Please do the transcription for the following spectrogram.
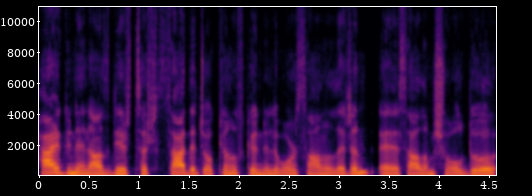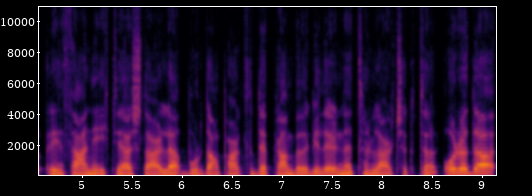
Her gün en az bir tır sadece okyanus gönüllü borusanlıların e, sağlamış olduğu insani ihtiyaçlarla buradan farklı deprem bölgelerine tırlar çıktı. Orada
